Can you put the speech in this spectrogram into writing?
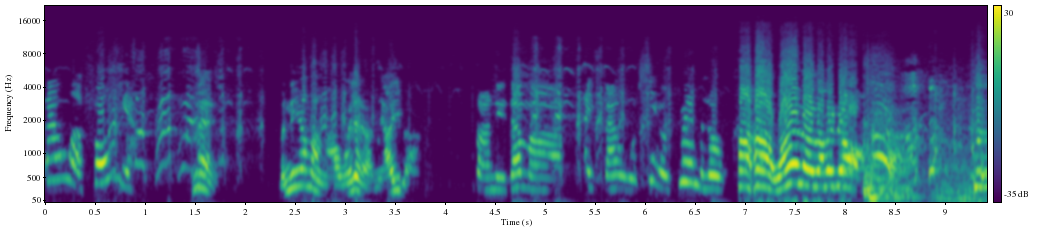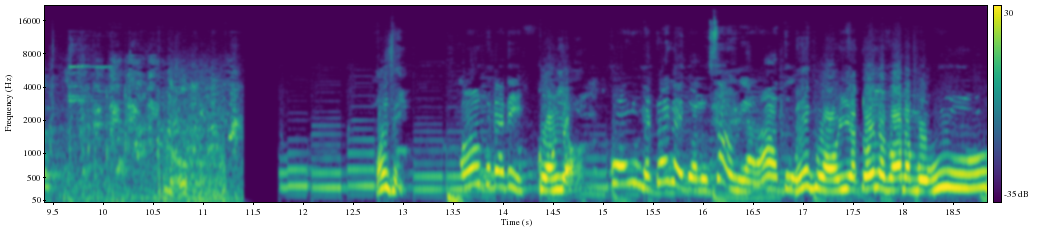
ပန်းဝက်ဖုန်းရဟဲ့မနေ့ကမှငါဝဲလာတာအများကြီးပါ ပါနေတတ်မှာအဲ့ပန်းကိုရှင့်ကိုတွေးမလို့ဟာဟာဝမ်းလာပါမယ်တော့ဝိုင်းစိဟောကုတတိကိုအောင်ရအောင်ခေါင်းကြီးမတွိုက်လိုက်တော့လို့စောင့်နေရတာသူဘယ်ကိုအောင်ကြီးကတွဲလက်သွားတာမဟုတ်ဘူး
